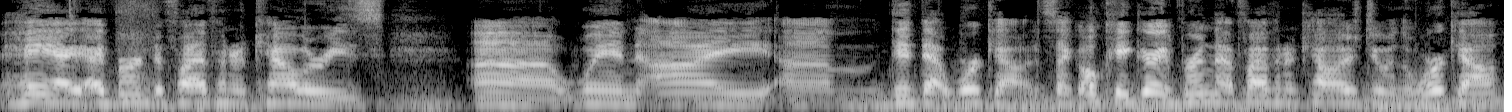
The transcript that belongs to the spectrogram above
hey, I, I burned to 500 calories uh, when I um, did that workout. It's like, okay, great, burn that 500 calories doing the workout,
